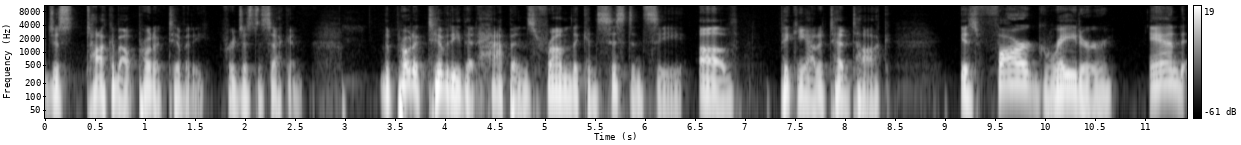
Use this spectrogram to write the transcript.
just talk about productivity for just a second the productivity that happens from the consistency of picking out a ted talk is far greater and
